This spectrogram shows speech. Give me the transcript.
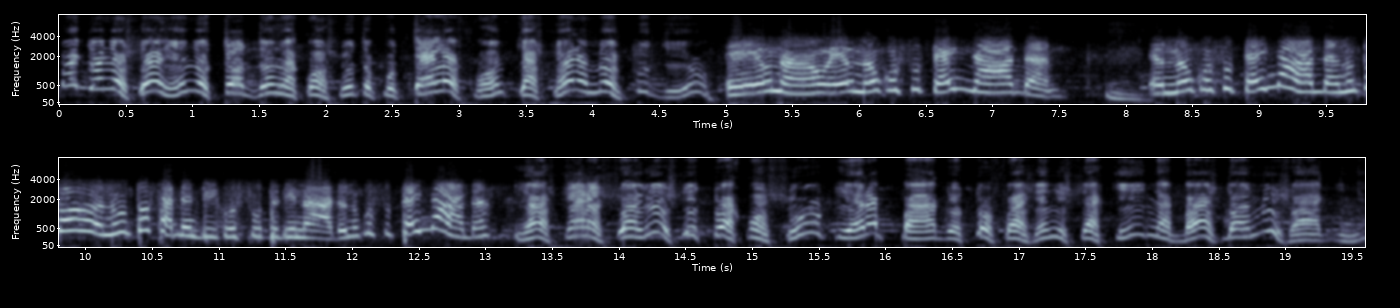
Mas, dona Celina, eu tô dando uma consulta por telefone que a senhora mesmo pediu. Eu não, eu não consultei nada. Eu não consultei nada. Não tô, não tô sabendo de consulta de nada. Eu não consultei nada. E a senhora solicitou a consulta e era paga. Eu tô fazendo isso aqui na base da amizade, né?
